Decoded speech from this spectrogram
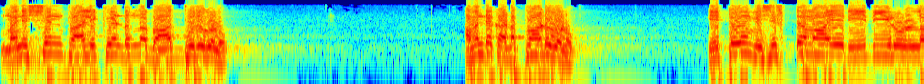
മനുഷ്യൻ പാലിക്കേണ്ടുന്ന ബാധ്യതകളും അവന്റെ കടപ്പാടുകളും ഏറ്റവും വിശിഷ്ടമായ രീതിയിലുള്ള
